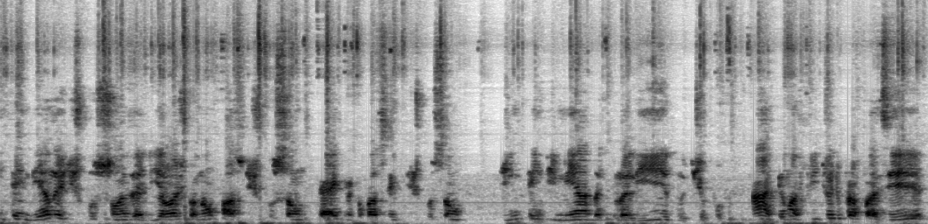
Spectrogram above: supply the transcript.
entendendo as discussões ali. É lógico eu não faço discussão técnica, eu faço sempre discussão de entendimento daquilo ali, do tipo, ah, tem uma feature para fazer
